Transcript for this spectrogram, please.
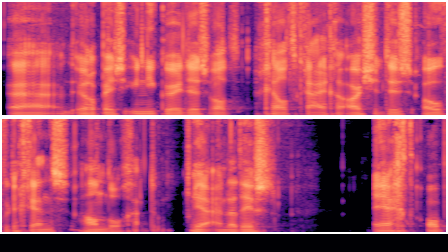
eh, de Europese Unie kun je dus wat geld krijgen als je dus over de grens handel gaat doen. Ja, en dat is echt op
